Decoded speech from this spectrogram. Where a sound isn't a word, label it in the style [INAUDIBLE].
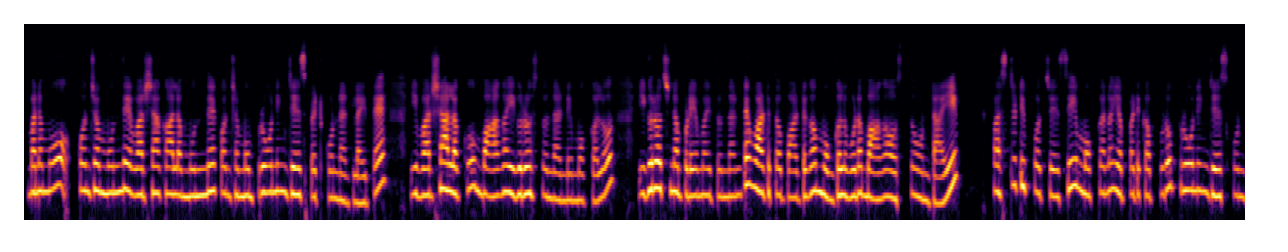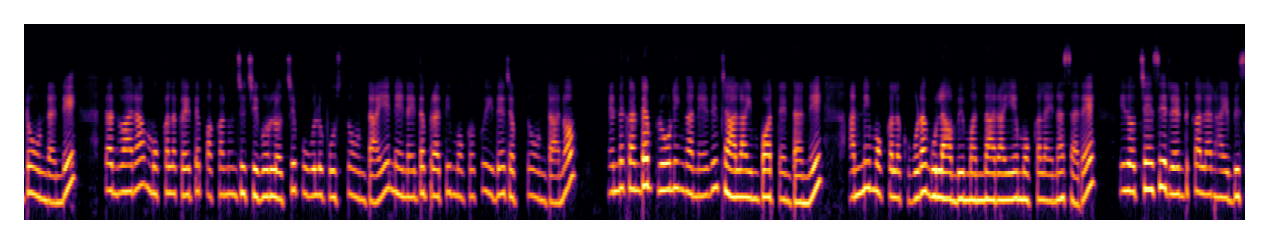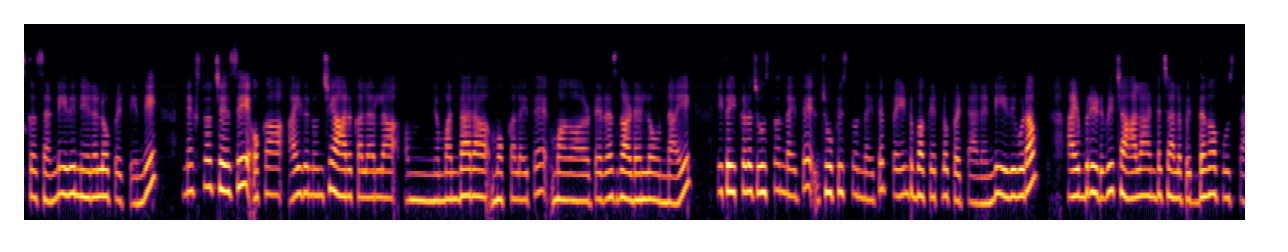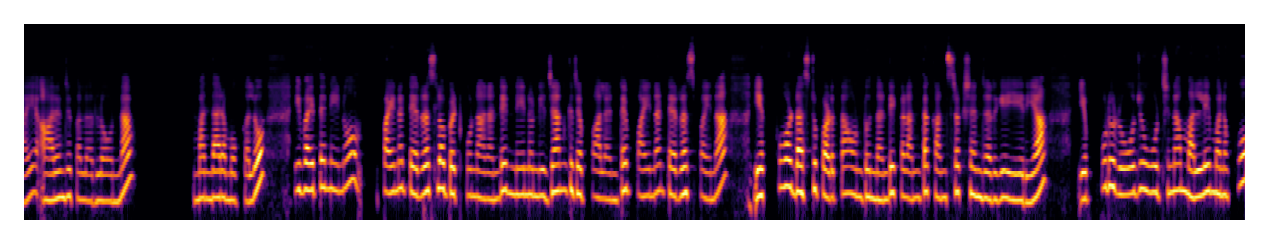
మనము కొంచెం ముందే వర్షాకాలం ముందే కొంచెము ప్రూనింగ్ చేసి పెట్టుకున్నట్లయితే ఈ వర్షాలకు బాగా ఎగురొస్తుందండి మొక్కలు. ఎగురొచ్చినప్పుడు ఏమవుతుందంటే వాటితో పాటుగా మొగ్గలు కూడా బాగా వస్తూ ఉంటాయి. ఫస్ట్ టిప్ వచ్చేసి మొక్కను ఎప్పటికప్పుడు ప్రూనింగ్ చేసుకుంటూ ఉండండి. తద్వారా మొక్కలకైతే పక్క నుంచి చిగుర్లు వచ్చి పువ్వులు పూస్తూ ఉంటాయి. నేనైతే ప్రతి మొక్కకు ఇదే చెప్తూ ఉంటాను. ఎందుకంటే ప్రూనింగ్ అనేది చాలా ఇంపార్టెంట్ అండి. అన్ని మొక్కలకు కూడా గులాబీ మందార ఏ మొక్కలైనా సరే ఇది వచ్చేసి రెడ్ కలర్ హైబిస్కస్ అండి. ఇది నేలలో పెట్టింది. నెక్స్ట్ వచ్చేసి ఒక ఐదు నుంచి ఆరు కలర్ల మందార మొక్కలైతే మా టెర్రస్ గార్డెన్లో ఉన్నాయి. ఇక ఇక్కడ చూస్తుందైతే చూపిస్తుందైతే పెయింట్ బకెట్లో పెట్టానండి. ఇది కూడా హైబ్రిడ్వి చాలా అంటే చాలా పెద్దగా పూస్తాయి. ఆరెంజ్ కలర్లో ఉన్న మందార మొక్కలు. ఇవైతే నేను పైన టెర్రస్లో పెట్టుకున్నానండి. నేను నిజానికి చెప్పాలంటే పైన టెర్రస్ పైన ఎక్కువ డస్ట్ పడుతూ ఉంటుందండి. ఇక్కడ అంతా కన్స్ట్రక్షన్ జరిగే ఏరియా. ఎప్పుడు రోజు ఊడ్చినా మళ్ళీ మనకు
